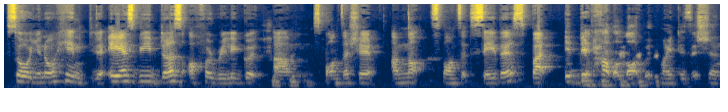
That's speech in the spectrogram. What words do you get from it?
So, you know, hint, the ASB does offer really good um, sponsorship. I'm not sponsored to say this, but it did help a lot with my decision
